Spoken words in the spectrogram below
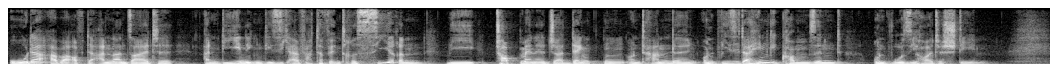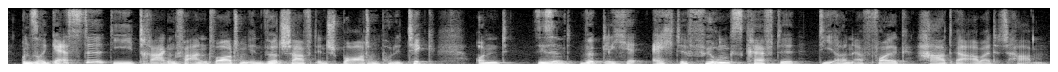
oder aber auf der anderen Seite an diejenigen, die sich einfach dafür interessieren, wie Top-Manager denken und handeln und wie sie dahin gekommen sind und wo sie heute stehen. Unsere Gäste, die tragen Verantwortung in Wirtschaft, in Sport und Politik und Sie sind wirkliche, echte Führungskräfte, die ihren Erfolg hart erarbeitet haben.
